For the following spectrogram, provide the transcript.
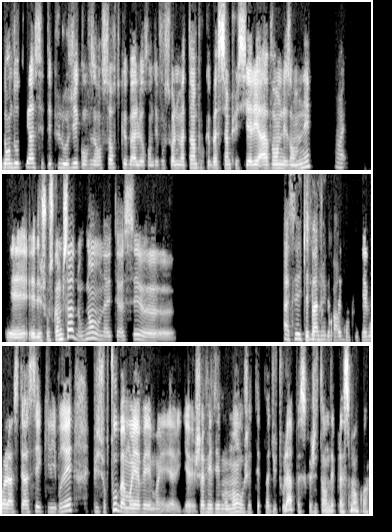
Dans d'autres cas, c'était plus logique. On faisait en sorte que bah, le rendez-vous soit le matin pour que Bastien puisse y aller avant de les emmener. ouais. Et, et des choses comme ça. Donc, non, on a été assez. euh, Assez C'était pas équilibré, très, très compliqué. Voilà, c'était assez équilibré. Puis surtout, bah, moi, il y avait, moi, il y avait- il y avait- j'avais des moments où j'étais pas du tout là parce que j'étais en déplacement, quoi.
